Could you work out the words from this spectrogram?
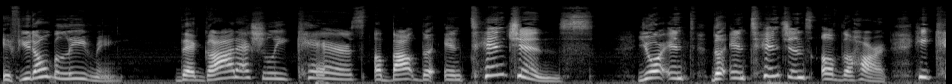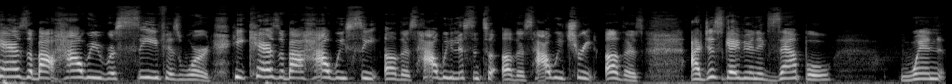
If you don't believe me that God actually cares about the intentions your in, the intentions of the heart. He cares about how we receive his word. He cares about how we see others, how we listen to others, how we treat others. I just gave you an example when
